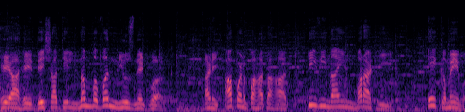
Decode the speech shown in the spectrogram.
हे आहे देशातील नंबर वन न्यूज नेटवर्क आणि आपण पाहत आहात टी व्ही नाईन मराठी. एकमेव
